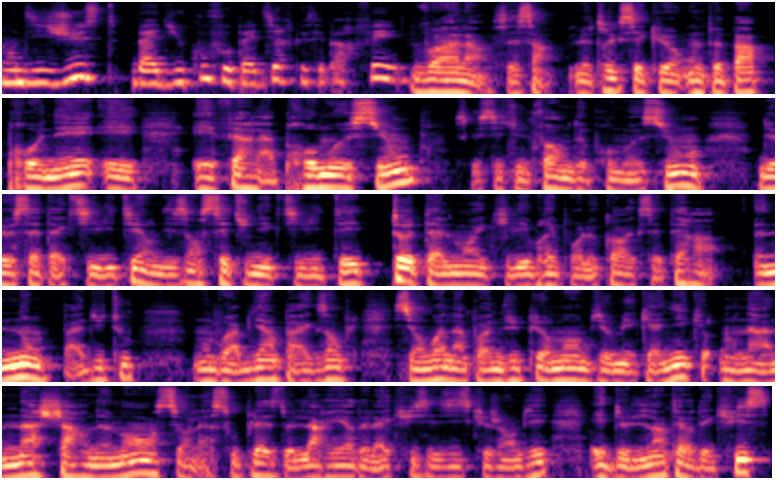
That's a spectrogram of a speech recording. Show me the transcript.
On dit juste, bah du coup, faut pas dire que c'est parfait. Voilà, c'est ça. Le truc, c'est qu'on ne peut pas prôner et, et faire la promotion, parce que c'est une forme de promotion de cette activité en disant c'est une activité totalement équilibrée pour le corps, etc. Non, pas du tout. On voit bien, par exemple, si on voit d'un point de vue purement biomécanique, on a un acharnement sur la souplesse de l'arrière de la cuisse et disques jambiers et de l'intérieur des cuisses,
